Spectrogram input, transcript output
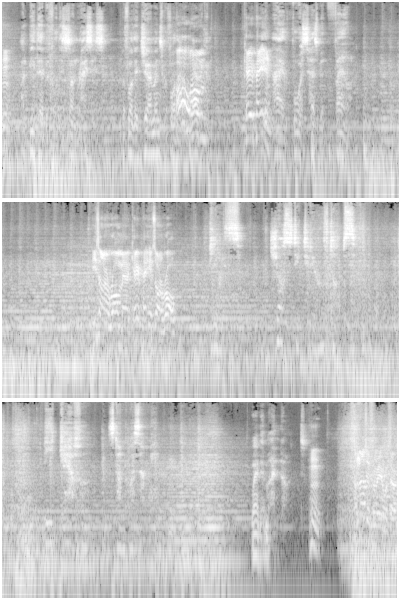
Hmm. I'll be there before the sun rises. Before the Germans, before the Oh, American. um, Khary Payton. Iron Force has been found. He's on a roll, man. Khary Payton's on a roll. Please, just stick to the rooftops. Where am I not? Hmm. I'm not too familiar with her.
